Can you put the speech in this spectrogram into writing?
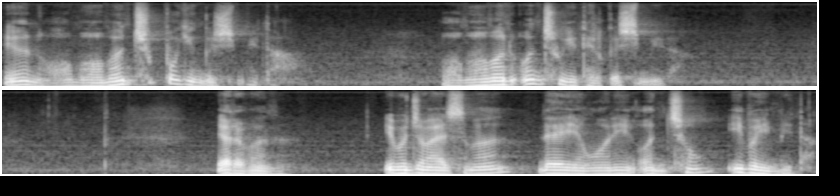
이건 어마어마한 축복인 것입니다. 어마어마한 은총이 될 것입니다. 여러분, 이번 주 말씀은 내 영혼이 은총 입어입니다.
